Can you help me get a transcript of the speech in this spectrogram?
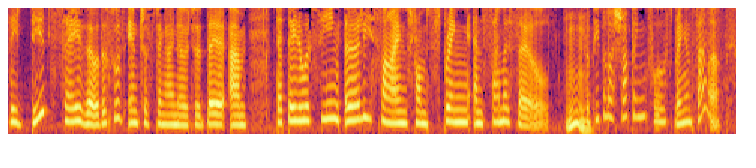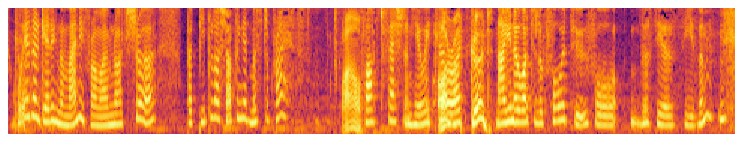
They did say though, this was interesting, I noted, they, um, that they were seeing early signs from spring and summer sales. So people are shopping for spring and summer. Where they're getting the money from, I'm not sure, but people are shopping at Mr. Price. Wow. Fast fashion, here we come. All right, good. Now you know what to look forward to for this year's season.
